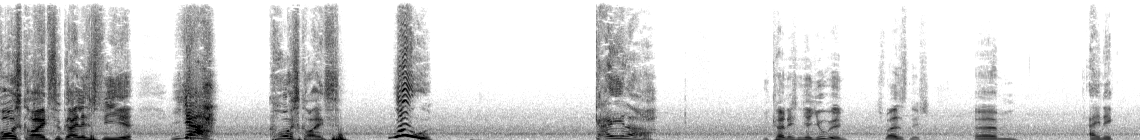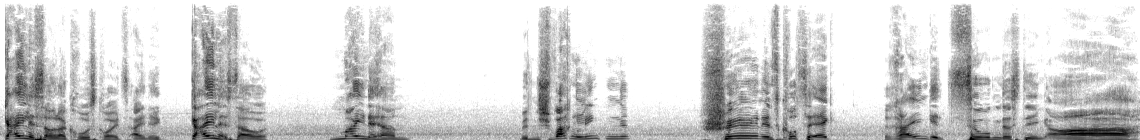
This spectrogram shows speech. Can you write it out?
Großkreuz, du geiles Vieh. Ja! Großkreuz. Woo! Geiler. Wie kann ich denn hier jubeln? Ich weiß es nicht. Ähm, eine geile Sau, der Großkreuz. Eine geile Sau. Meine Herren. Mit einem schwachen Linken schön ins kurze Eck reingezogen, das Ding. Ah.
